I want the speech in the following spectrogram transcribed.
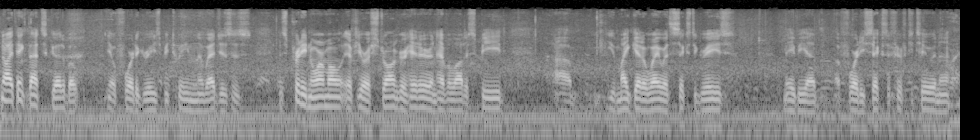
No, I think that's good. About you know four degrees between the wedges is is pretty normal. If you're a stronger hitter and have a lot of speed, um, you might get away with six degrees, maybe a, a 46, a 52, and a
